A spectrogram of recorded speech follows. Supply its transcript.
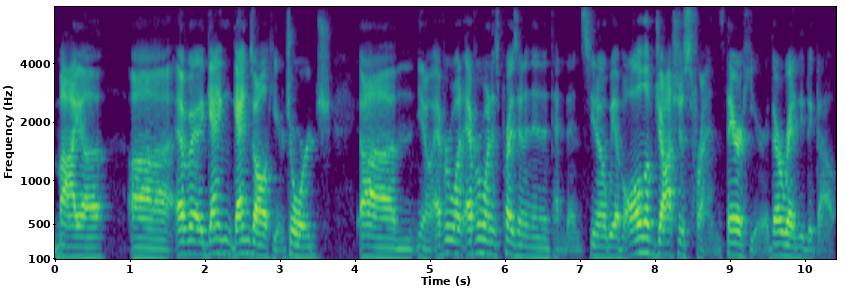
Maya, uh, every gang gang's all here. George, um, you know, everyone everyone is present and in attendance. You know, we have all of Josh's friends. They're here. They're ready to go.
